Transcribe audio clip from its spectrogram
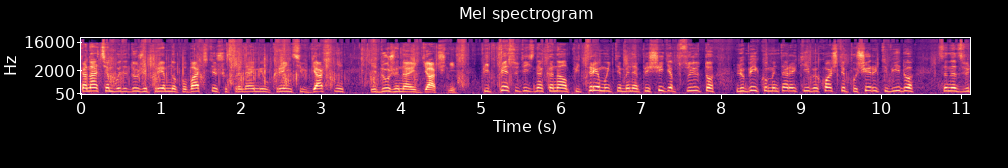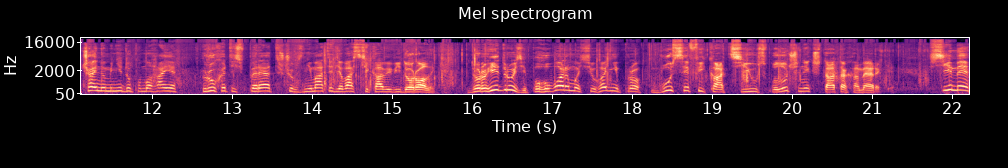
Канадцям буде дуже приємно побачити, що принаймні українці вдячні і дуже навіть вдячні. Підписуйтесь на канал, підтримуйте мене, пишіть абсолютно будь-який коментар, який ви хочете, поширюйте відео. Це надзвичайно мені допомагає рухатись вперед, щоб знімати для вас цікаві відеоролики. Дорогі друзі, поговоримо сьогодні про бусифікацію в Сполучених Штатах Америки. Всі ми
